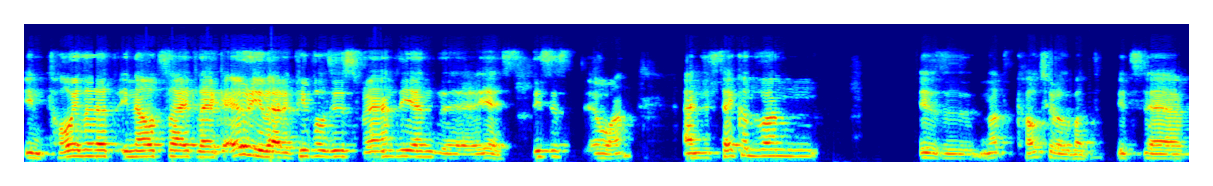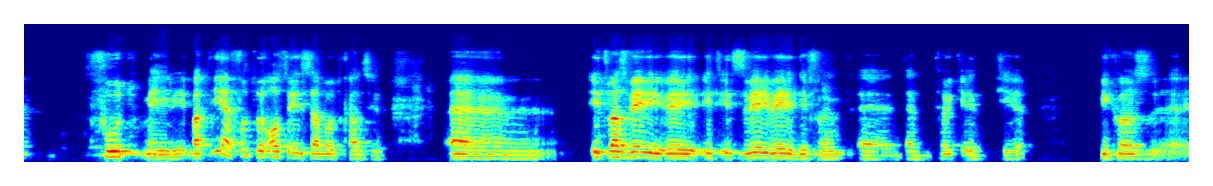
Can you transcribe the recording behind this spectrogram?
in toilet, in outside, like everywhere. People just friendly and uh, yes, this is one. And the second one is not cultural, but it's uh, food maybe. But yeah, food also is about culture. Uh, it was very, very, it, it's very, very different uh, than Turkey here because uh,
